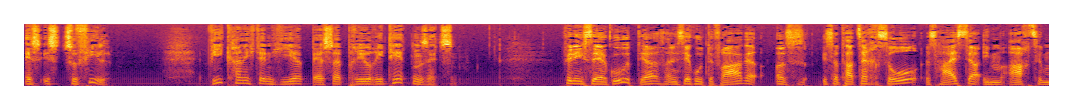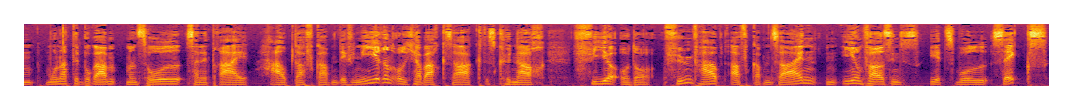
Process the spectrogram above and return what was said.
es ist zu viel. Wie kann ich denn hier besser Prioritäten setzen? Finde ich sehr gut, ja, das ist eine sehr gute Frage. Also, es ist ja tatsächlich so, es heißt ja im 18-Monate-Programm, man soll seine drei Hauptaufgaben definieren oder ich habe auch gesagt, es können auch vier oder fünf Hauptaufgaben sein. In Ihrem Fall sind es jetzt wohl sechs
